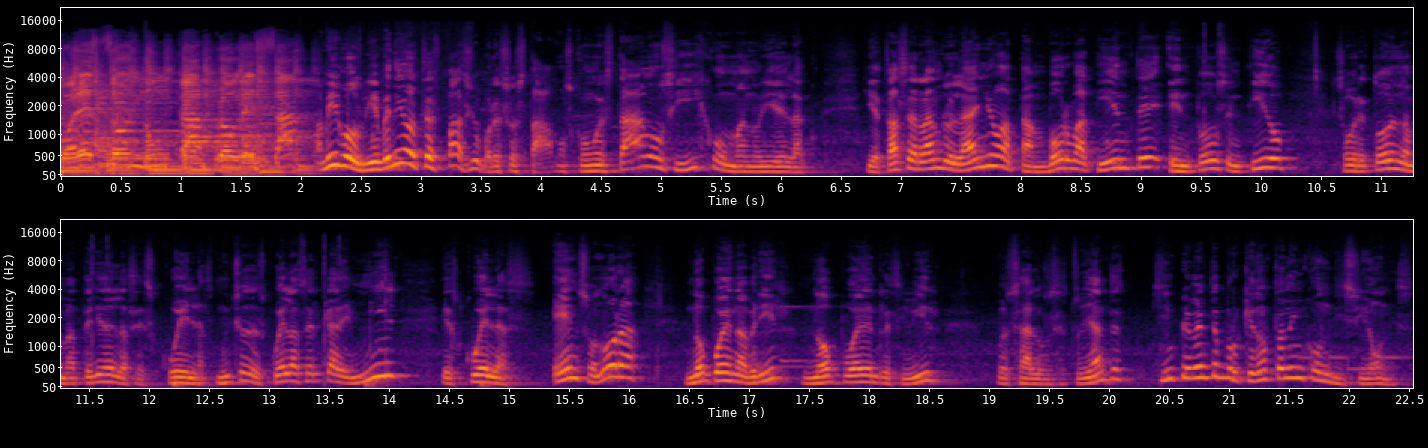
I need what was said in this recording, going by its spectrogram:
por eso nunca progresamos. Amigos, bienvenidos a este espacio, por eso estamos como estamos, hijo, mano, y, el- y está cerrando el año a tambor batiente en todo sentido, sobre todo en la materia de las escuelas. Muchas escuelas, cerca de mil escuelas en Sonora, no pueden abrir, no pueden recibir pues, a los estudiantes simplemente porque no están en condiciones.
